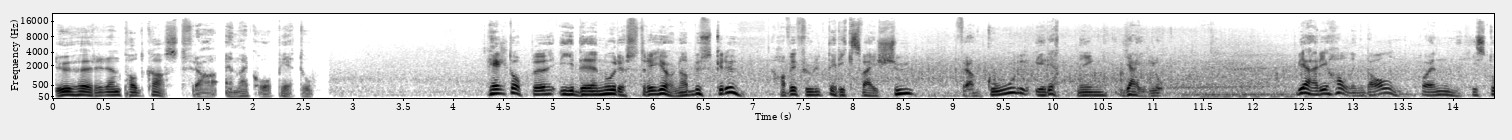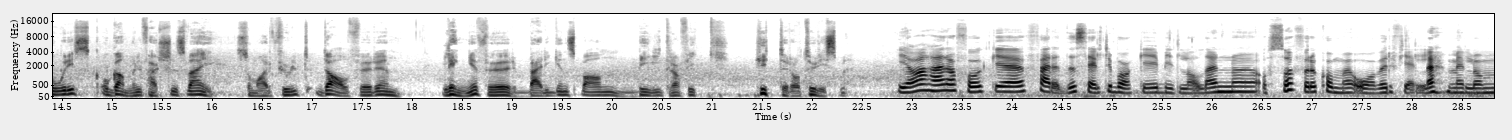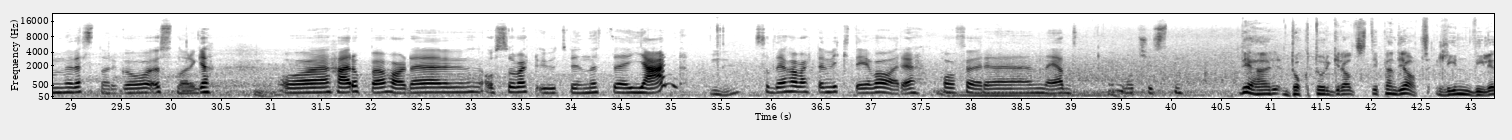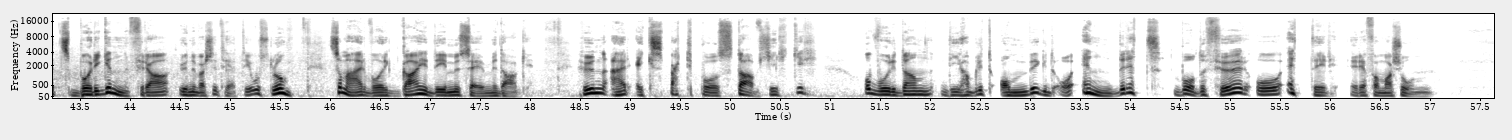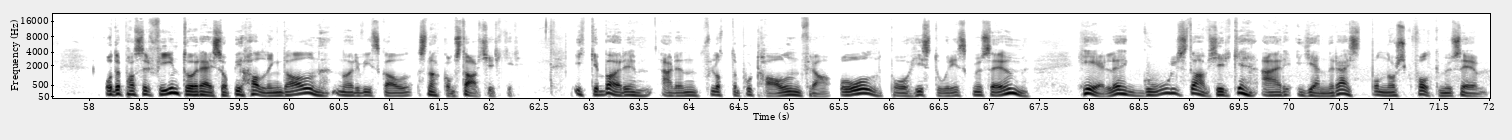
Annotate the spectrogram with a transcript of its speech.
Du hører en podkast fra NRK P2. Helt oppe i det nordøstre hjørnet av Buskerud har vi fulgt rv. 7 fra Gol i retning Geilo. Vi er i Hallingdalen, på en historisk og gammel ferdselsvei som har fulgt dalføre lenge før Bergensbanen, biltrafikk, hytter og turisme. Ja, her har folk eh, ferdes helt tilbake i middelalderen eh, også for å komme over fjellet mellom Vest-Norge og Øst-Norge. Og her oppe har det også vært utvinnet eh, jern. Så det har vært en viktig vare å føre ned mot kysten. Det er doktorgradsstipendiat Linn Willets Borgen fra Universitetet i Oslo som er vår guide i museum i dag. Hun er ekspert på stavkirker og hvordan de har blitt ombygd og endret både før og etter reformasjonen. Og det passer fint å reise opp i Hallingdalen når vi skal snakke om stavkirker. Ikke bare er den flotte portalen fra Ål på Historisk museum, hele Gol stavkirke er gjenreist på Norsk Folkemuseum.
